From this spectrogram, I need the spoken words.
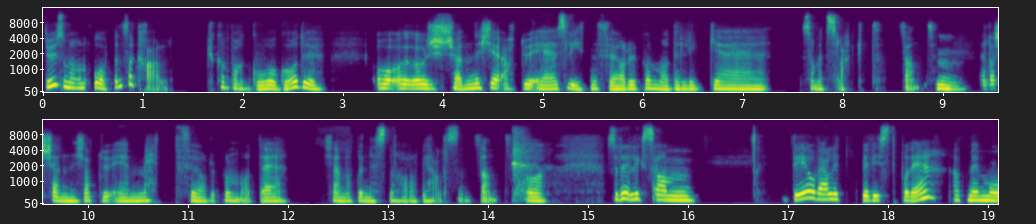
du som har en åpen sakral, du kan bare gå og gå, du. Og, og, og skjønner ikke at du er sliten før du på en måte ligger som et slakt. Sant? Mm. Eller kjenner ikke at du er mett før du på en måte kjenner at du nesten har det oppi halsen. Sant? Og, så det er liksom det å være litt bevisst på det, at vi må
